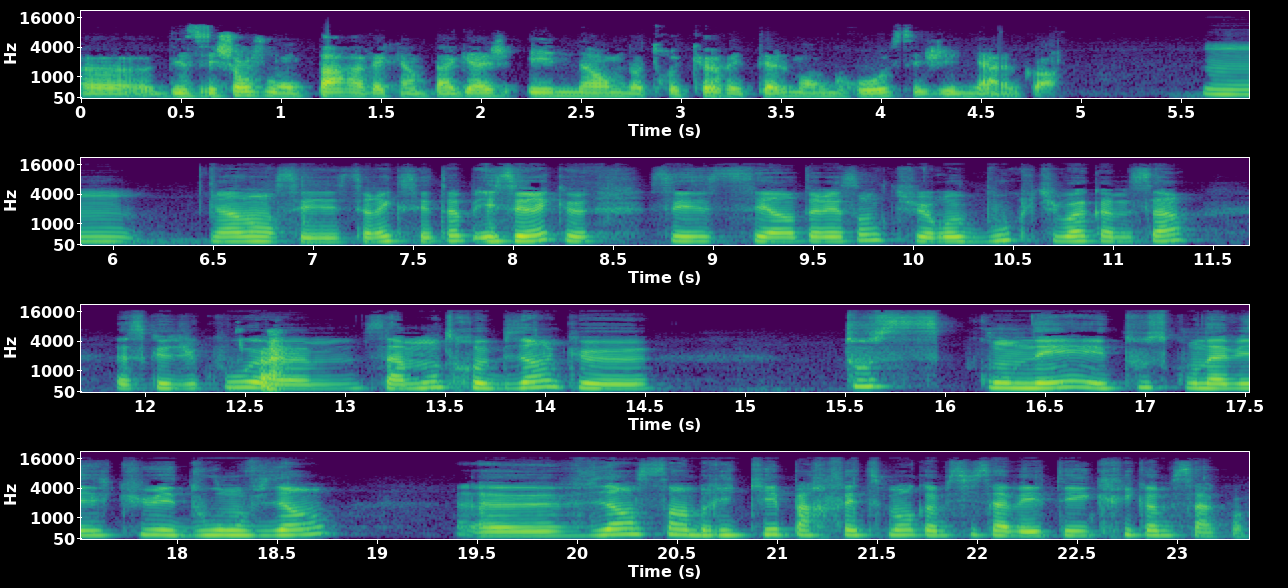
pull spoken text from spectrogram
euh, des échanges où on part avec un bagage énorme. Notre cœur est tellement gros, c'est génial, quoi. Mmh. Ah non, c'est vrai que c'est top. Et c'est vrai que c'est intéressant que tu reboucles, tu vois, comme ça. Parce que du coup, euh, ça montre bien que tout ce qu'on est et tout ce qu'on a vécu et d'où on vient euh, vient s'imbriquer parfaitement comme si ça avait été écrit comme ça, quoi.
